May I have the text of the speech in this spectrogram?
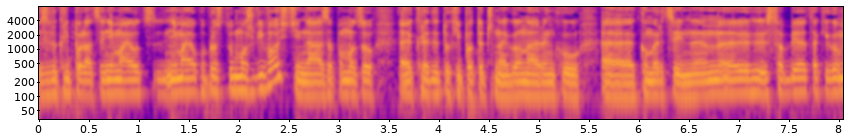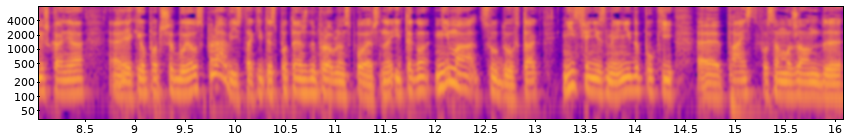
zwykli Polacy nie mają, nie mają po prostu możliwości na, za pomocą kredytu hipotecznego na rynku komercyjnym sobie takiego mieszkania, jakiego potrzebują, sprawić. Tak? I to jest potężny problem społeczny i tego nie ma cudów. Tak? Nic się nie zmieni, dopóki państwo, samorządy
